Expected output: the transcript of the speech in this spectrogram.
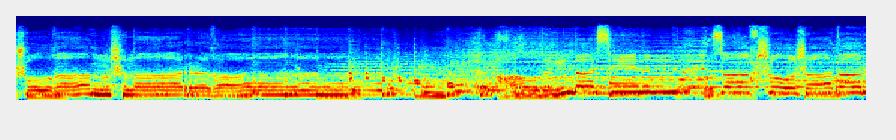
шолған шынарға. Алдыңда сенің ұзақ жол жатар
